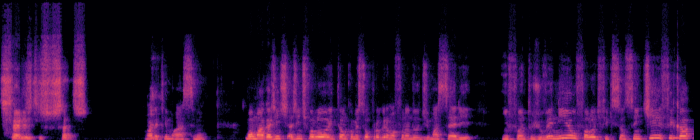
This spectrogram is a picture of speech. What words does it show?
séries de sucesso. Olha que máximo. Bom, Maga, a gente, a gente falou, então, começou o programa falando de uma série infanto-juvenil, falou de ficção científica,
